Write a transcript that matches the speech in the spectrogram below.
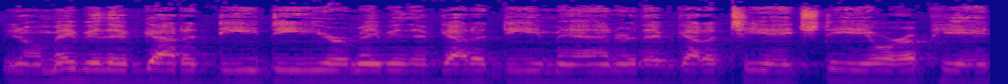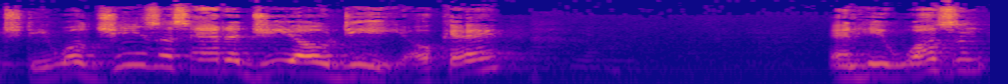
You know, maybe they've got a DD or maybe they've got a DMin or they've got a THD or a PhD. Well, Jesus had a GOD, okay? And he wasn't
